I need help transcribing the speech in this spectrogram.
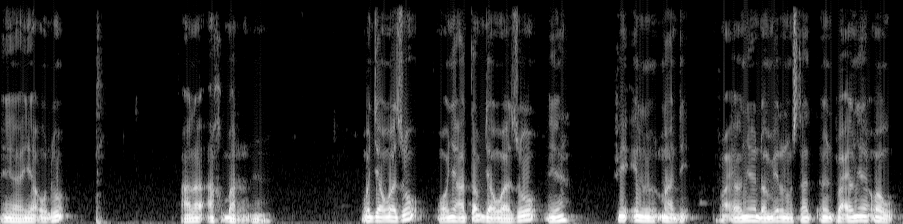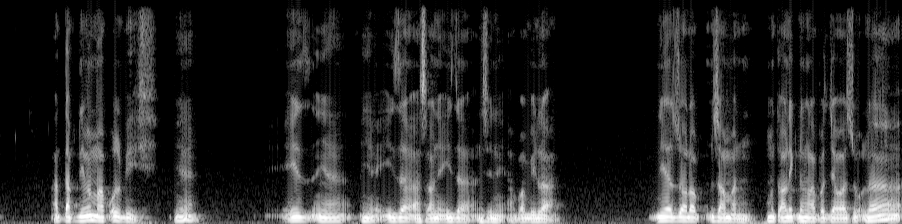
ya yaudu ala akhbar ya. Wa jawazu wawnya atap jawazu ya. Fi'il madi. Fa'ilnya domir mustad eh, fa'ilnya waw. At-taqdima maf'ul bih ya. Iz ya, ya iza asalnya iza di sini apabila dia zarab zaman mutalik dengan lafaz jawazu. La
